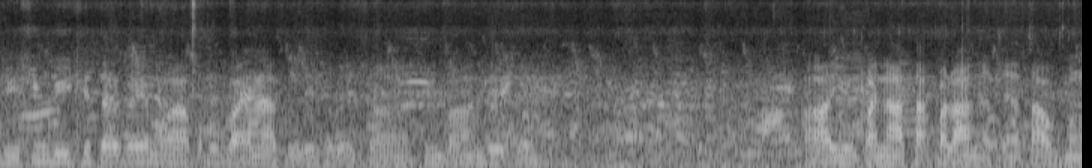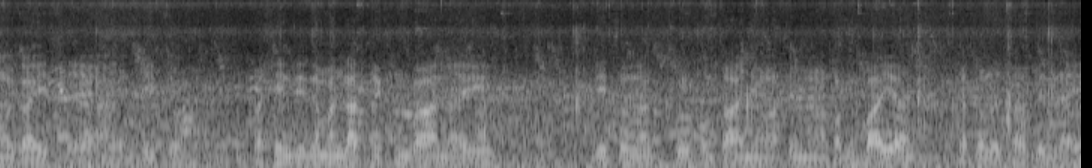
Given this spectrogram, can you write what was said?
Busy busy talaga yung mga kababayan natin dito guys sa simbahan dito. Ah, yung panata pala na tinatawag mga guys ayan dito. Kasi hindi naman lahat ng simbahan ay dito nagpupuntahan yung ating mga kababayan. Katulad sa atin ay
